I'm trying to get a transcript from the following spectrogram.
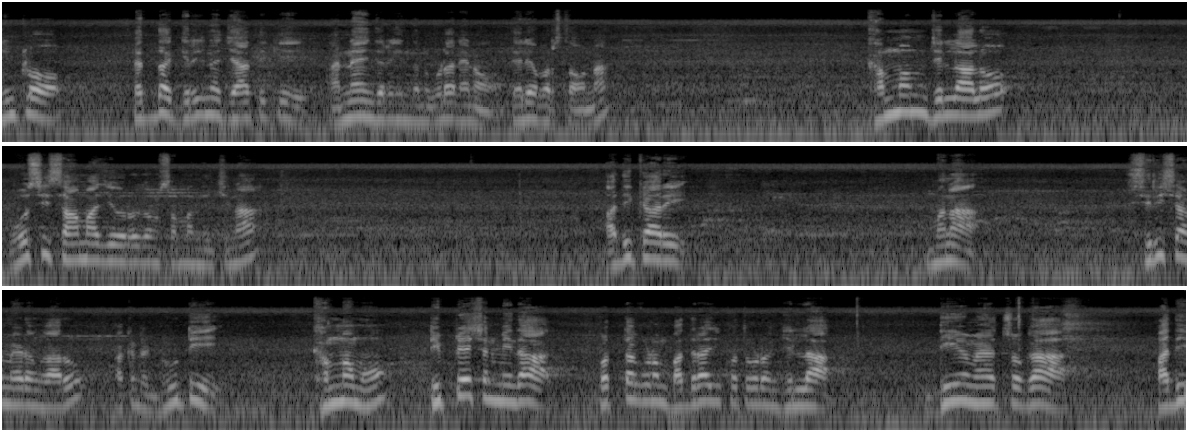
దీంట్లో పెద్ద గిరిజన జాతికి అన్యాయం జరిగిందని కూడా నేను తెలియపరుస్తూ ఉన్నా. ఖమ్మం జిల్లాలో ఓసీ సామాజిక వర్గం సంబంధించిన అధికారి మన శిరీష మేడం గారు అక్కడ డ్యూటీ ఖమ్మము డిప్టేషన్ మీద కొత్తగూడెం భద్రాజి కొత్తగూడెం జిల్లా డిఎంహెచ్ఓగా పది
